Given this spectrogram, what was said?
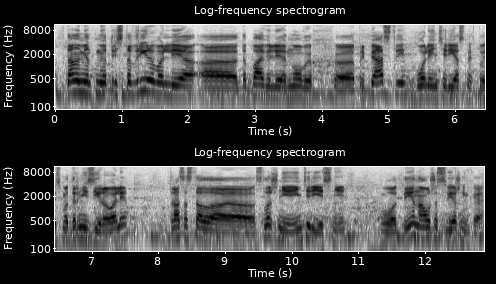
В данный момент мы отреставрировали, э, добавили новых э, препятствий, более интересных, то есть модернизировали. Трасса стала э, сложнее, интереснее, вот, и она уже свеженькая.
